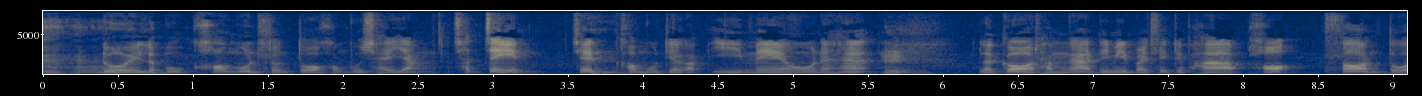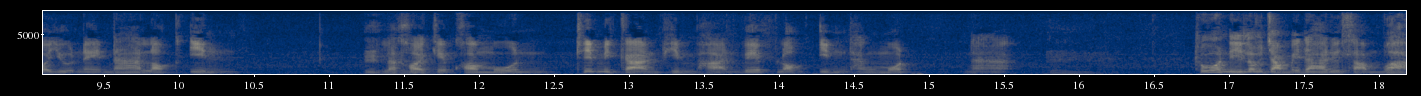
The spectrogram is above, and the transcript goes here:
อ่าฮะ โดยระบุข้อมูลส่วนตัวของผู้ใช้อย่างชัดเจน เช่นอืมข้อมูลเกี่ยวกับอีเมลนะฮะอืมแล้วก็ทำงานที่มีประสิทธิภาพ เพราะซ่อนตัวอยู่ในหน้า login มและคอยเก็บข้อมูลที่มีการพิมพ์ผ่านเว็บ login ทั้งหมดนะฮะอืมทุกวันนี้เราจำไม่ได้ด้วยซ้ำว่า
